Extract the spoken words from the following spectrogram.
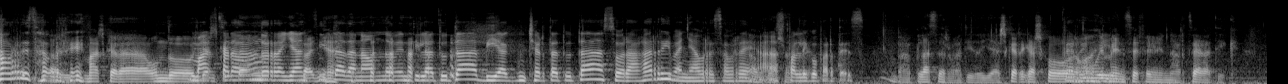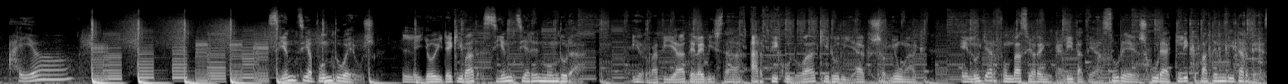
Aurrez aurre. Bai, maskara ondo maskara jantzita. ondo jantzita, baina... dana ondo ventilatuta, biak txertatuta, zora garri, baina aurrez aurre, aspaldiko partez. Ba, placer bat idoia. Eskerrik asko hemen zefemen hartzeagatik. Aio. Zientzia.eus, leio ireki bat zientziaren mundura. Irratia, telebista, artikuluak, irudiak, soinuak, Elujar Fundazioaren kalitatea zure eskura klik baten bitartez.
